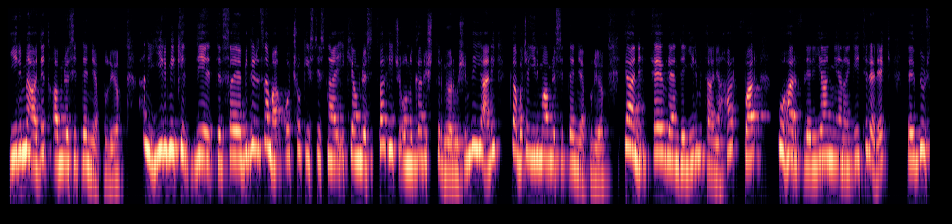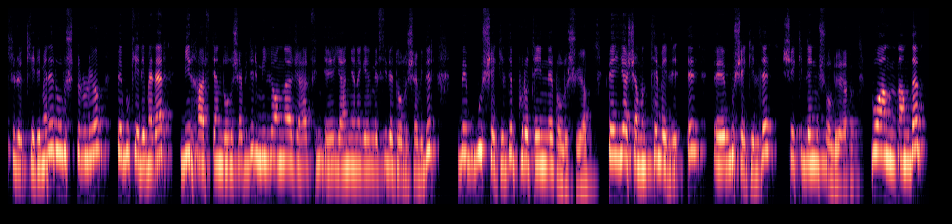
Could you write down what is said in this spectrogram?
20 adet aminoasitten yapılıyor. Hani 22 diye de sayabiliriz ama o çok istisnai iki aminoasit var. Hiç onu karıştırmıyorum şimdi. Yani kabaca 20 aminoasitten yapılıyor. Yani evrende 20 tane harf var. Bu harfleri yan yana getirerek e, bir sürü kelimeler oluşturuluyor ve bu kelimeler bir harften de oluşabilir. Milyonlarca harfin e, yan yana gelmesiyle de oluşabilir ve bu şekilde proteinler oluşuyor ve yaşamın temeli de e, bu şekilde şekillenmiş oluyor. Bu anlamda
